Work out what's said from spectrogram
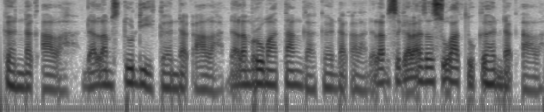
kehendak Allah, dalam studi kehendak Allah, dalam rumah tangga kehendak Allah, dalam segala sesuatu kehendak Allah.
